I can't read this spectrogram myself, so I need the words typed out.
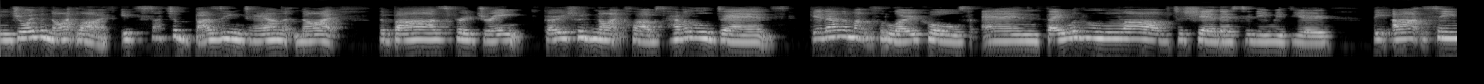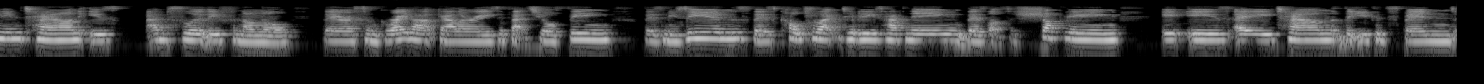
enjoy the nightlife. It's such a buzzing town at night. The bars for a drink, go to nightclubs, have a little dance, get out amongst the locals, and they would love to share their city with you. The art scene in town is absolutely phenomenal. There are some great art galleries if that's your thing. There's museums, there's cultural activities happening, there's lots of shopping. It is a town that you could spend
